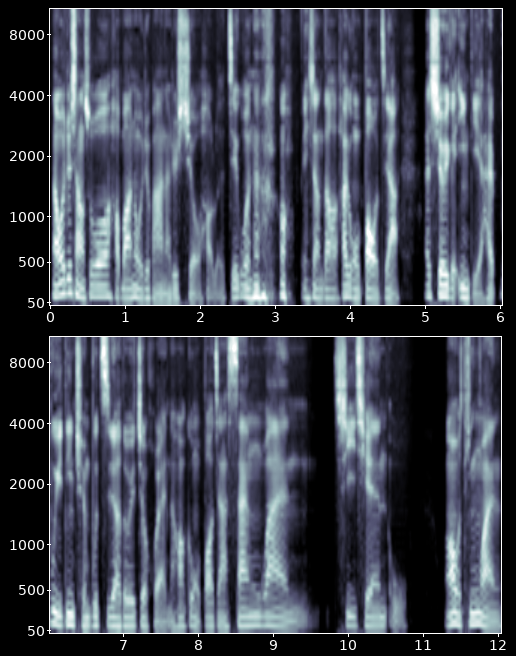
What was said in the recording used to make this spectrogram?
然后我就想说，好吧，那我就把它拿去修好了。结果呢，哦，没想到他跟我报价，他修一个硬碟还不一定全部资料都会救回来，然后跟我报价三万七千五。然后我听完，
